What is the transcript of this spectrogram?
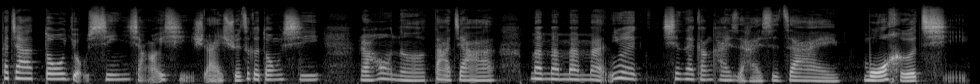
大家都有心想要一起来学这个东西，然后呢，大家慢慢慢慢，因为现在刚开始还是在磨合期，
